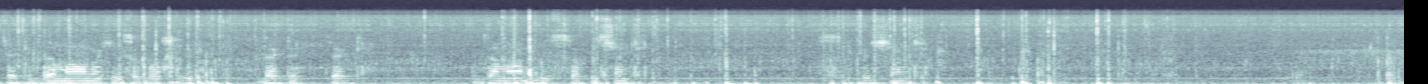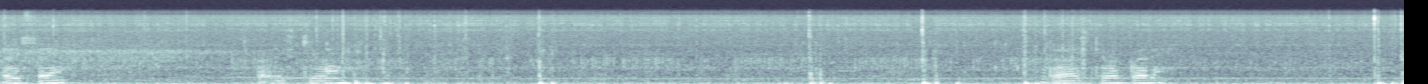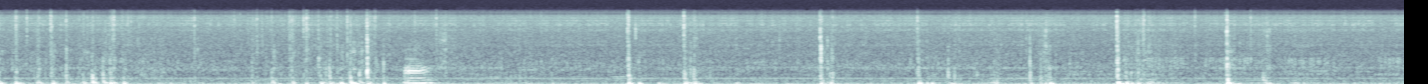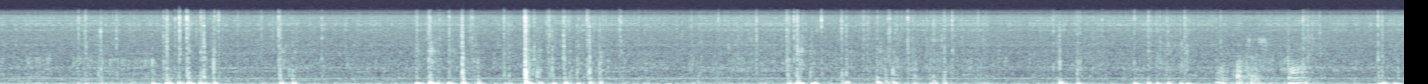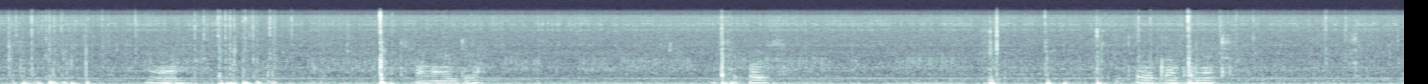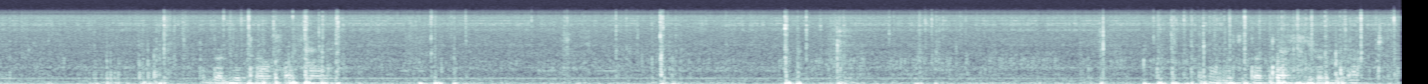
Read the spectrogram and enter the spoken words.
check if the amount which is supposed to be. Deducted check. The amount is sufficient what is say what is Q the SQL query now I'll put this on. Yeah. That's what I'm gonna do. I suppose. The details of the status should be active.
